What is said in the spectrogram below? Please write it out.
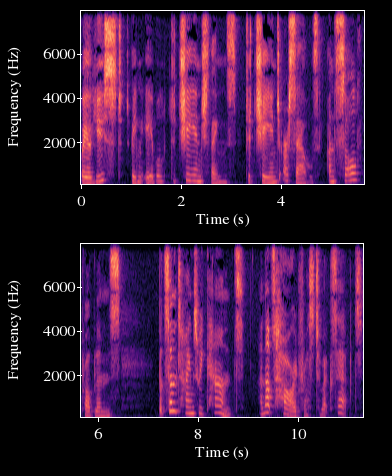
We are used to being able to change things, to change ourselves and solve problems, but sometimes we can't, and that's hard for us to accept.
